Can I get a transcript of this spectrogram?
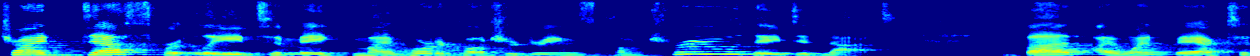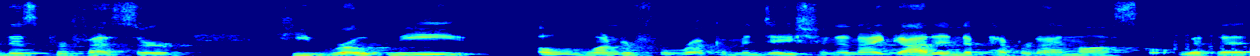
tried desperately to make my horticulture dreams come true. They did not. But I went back to this professor. He wrote me a wonderful recommendation and I got into Pepperdine Law School with it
